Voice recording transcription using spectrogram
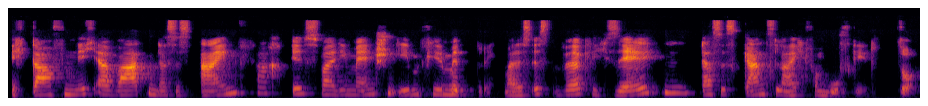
Ich darf nicht erwarten, dass es einfach ist, weil die Menschen eben viel mitbringen. Weil es ist wirklich selten, dass es ganz leicht vom Hof geht. So.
